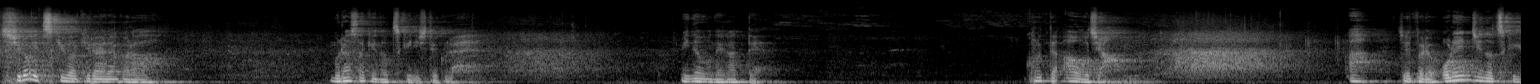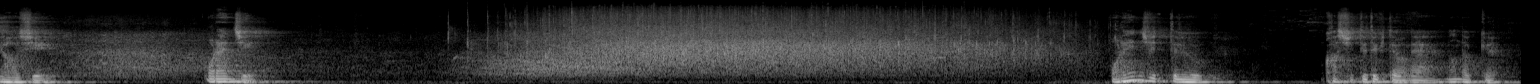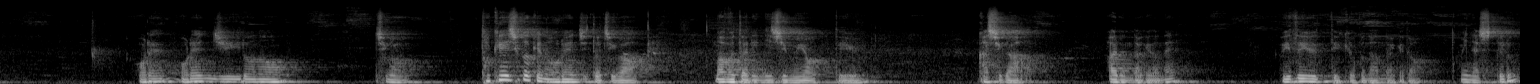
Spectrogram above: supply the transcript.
白い月は嫌いだから紫の月にしてくれ。みんなも願って。これって青じゃん。あじゃあやっぱりオレンジの月が欲しい。オレンジ。オレンジっていう歌詞出てきたよね。なんだっけ？オレオレンジ色の違う。時計仕掛けのオレンジたちがまぶたににじむよっていう歌詞があるんだけどね「With You」っていう曲なんだけど。みんな知ってる？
